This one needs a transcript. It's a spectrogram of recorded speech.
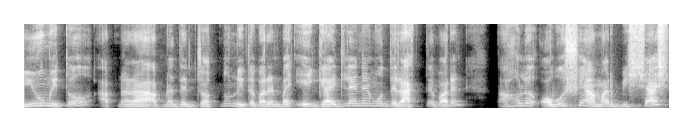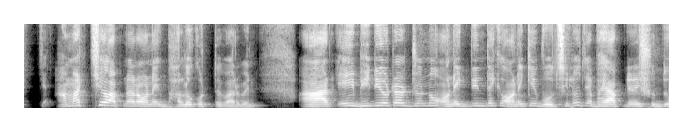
নিয়মিত আপনারা আপনাদের যত্ন নিতে পারেন বা এই গাইডলাইনের মধ্যে রাখতে পারেন, তাহলে অবশ্যই আমার বিশ্বাস যে আমার চেয়েও আপনারা অনেক ভালো করতে পারবেন। আর এই ভিডিওটার জন্য অনেক দিন থেকে অনেকেই বলছিল যে, ভাই আপনারা শুধু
